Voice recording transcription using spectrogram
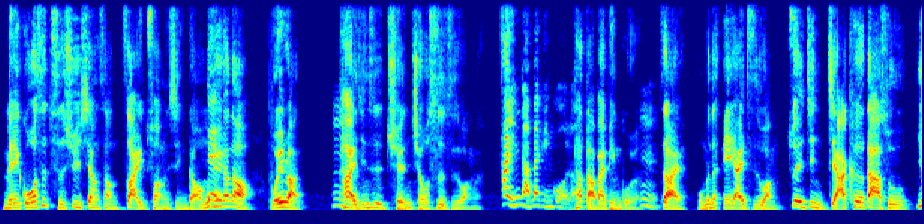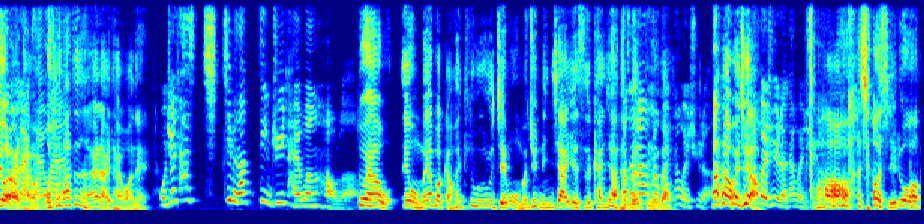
美国是持续向上，再创新高。我们可以看到微软，它已经是全球市值王了。他已经打败苹果了，他打败苹果了。嗯，再来我们的 AI 之王，最近夹克大叔又来台湾，我觉得他真的很爱来台湾诶、欸。我觉得他基本上定居台湾好了。对啊，我哎、欸，我们要不要赶快录录节目？我们去宁夏夜市看一下能不能堵得到。他回去了，啊，他回去了，他回去了，他回去了。好，好，消息落。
